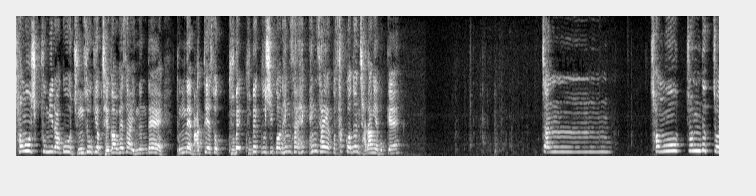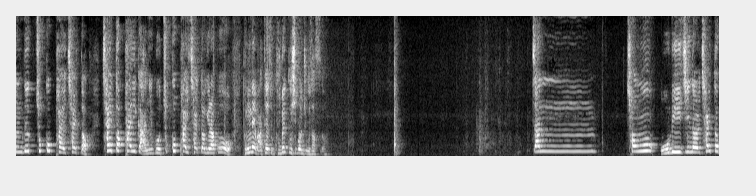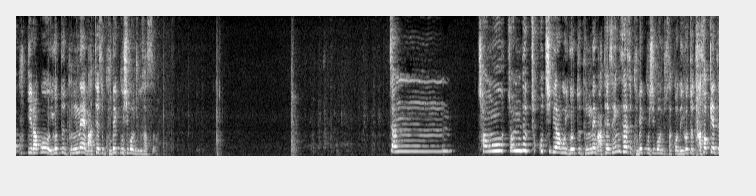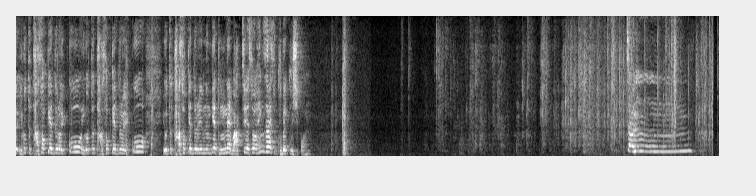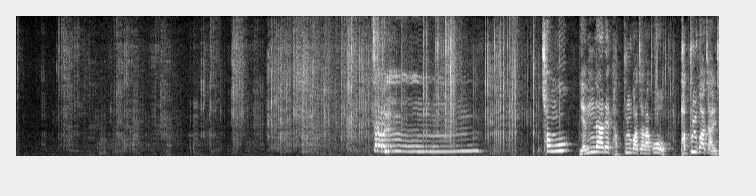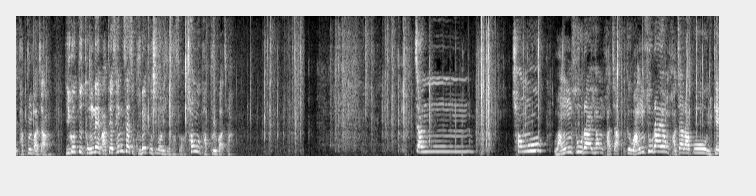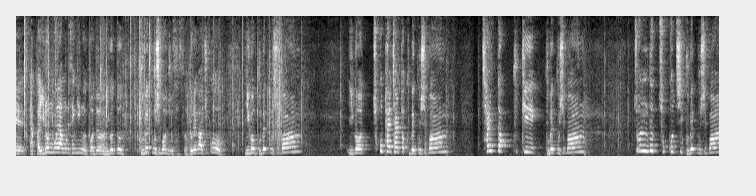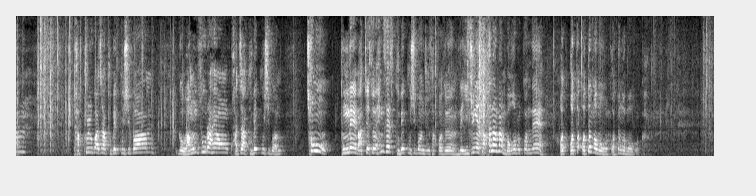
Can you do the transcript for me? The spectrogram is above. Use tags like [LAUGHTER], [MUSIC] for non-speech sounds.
청우식품이라고 중소기업 제과회사 있는데 동네 마트에서 900, 990원 행사, 행- 행사해갖고 샀거든. 자랑해볼게. 짠. 청우 쫀득쫀득 초코파이 찰떡. 찰떡파이가 아니고 초코파이 찰떡이라고 동네 마트에서 990원 주고 샀어. 짠 청우 오리지널 찰떡 쿠키라고 이것도 동네 마트에서 990원 주고 샀어. 짠! 청우 쫀득 초코칩이라고 이것도 동네 마트에서 행사해서 990원 주고 샀거든. 이것도 다섯 개, 들- 이것도 다섯 개 들어 있고, 이것도 다섯 개 들어 있고, 이것도 다섯 개 들어 있는 게 동네 마트에서 행사해서 990원. 짠! 짠! 청우 옛날에 밥풀과자라고 밥풀과자 알지? 밥풀과자. 이것도 동네 마트에서 행사해서 990원 주고 샀어. 청우 밥풀과자. 짠! 청우 왕소라형 과자. 그 왕소라형 과자라고 이렇게 약간 이런 모양으로 생긴 거 있거든. 이것도 990원 주고 샀어. 그래가지고 이거 990원, 이거 초코팔 찰떡 990원, 찰떡 쿠키 990원, 쫀득 초코치 990원, 밥풀 과자 990원, 이거 왕소라형 과자 990원. 청우 동네 마트에서 행사에서 990원 주고 샀거든. 근데 이 중에서 하나만 먹어볼 건데 어, 어떤 어떤 거 먹어볼까? 어떤 거 먹어볼까?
